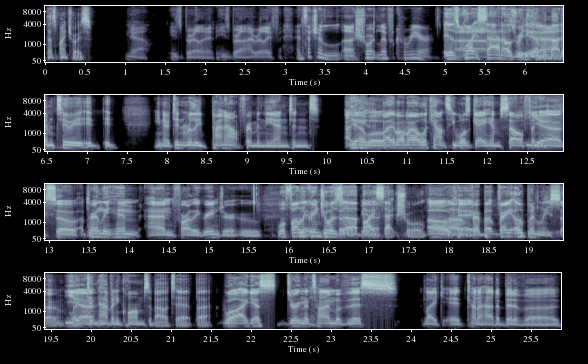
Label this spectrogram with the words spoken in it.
that's my choice. Yeah, he's brilliant. He's brilliant. I really f- and such a uh, short-lived career. It was quite Uh, sad. I was reading up about him too. It, it, it, you know, didn't really pan out for him in the end. And I Yeah, think, well- by, by, by all accounts, he was gay himself. And, Yeah. So apparently, him and Farley Granger, who Well, Farley Granger was uh, yeah. bisexual. Oh, uh, okay. ver- but very openly so. Like, Yeah. didn't have any qualms about it. But Well, I guess during the time of this, like it kind of had a bit of a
